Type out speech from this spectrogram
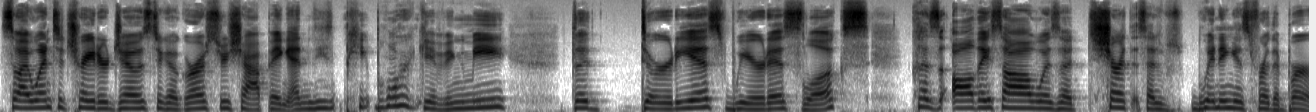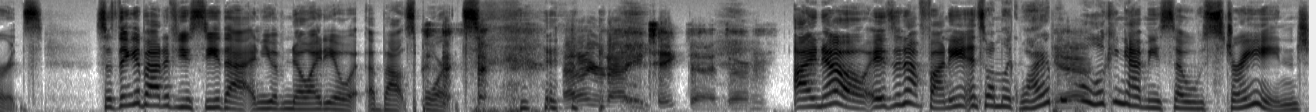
So I went to Trader Joe's to go grocery shopping, and these people were giving me the dirtiest, weirdest looks because all they saw was a shirt that said "Winning is for the birds." So think about if you see that and you have no idea what, about sports. I don't even know how you take that. Then. I know, isn't that funny? And so I'm like, why are people Yeah. looking at me so strange?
